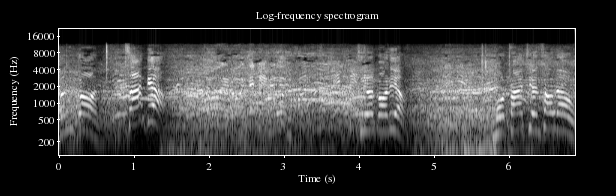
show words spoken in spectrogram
Vẫn còn. Sang kia, Rồi rồi chết luôn. chưa có điểm. Một pha chuyền sau đầu.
